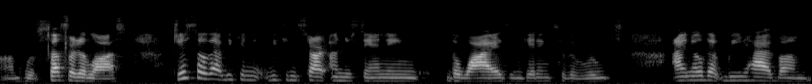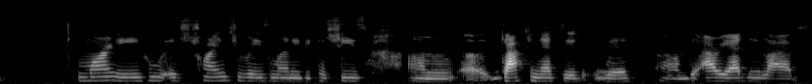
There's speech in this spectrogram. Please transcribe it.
um, who have suffered a loss just so that we can we can start understanding the whys and getting to the roots. I know that we have um, Marnie who is trying to raise money because she's um, uh, got connected with um, the Ariadne Labs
